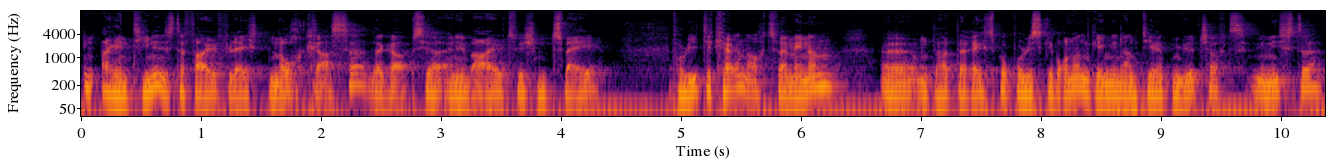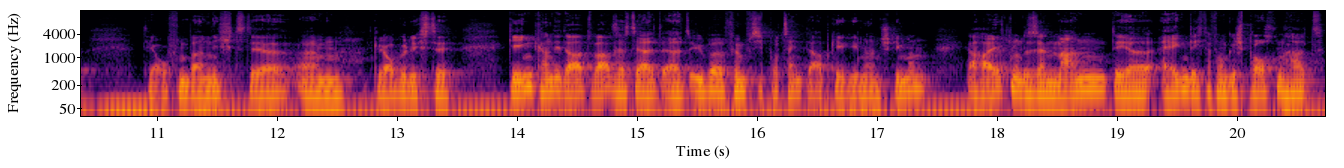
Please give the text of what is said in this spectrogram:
In Argentinien ist der Fall vielleicht noch krasser. Da gab es ja eine Wahl zwischen zwei Politikern, auch zwei Männern. Äh, und da hat der Rechtspopulist gewonnen gegen den amtierenden Wirtschaftsminister, der offenbar nicht der ähm, glaubwürdigste Gegenkandidat war. Das heißt, er hat, er hat über 50 Prozent der abgegebenen Stimmen erhalten. Und das ist ein Mann, der eigentlich davon gesprochen hat,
